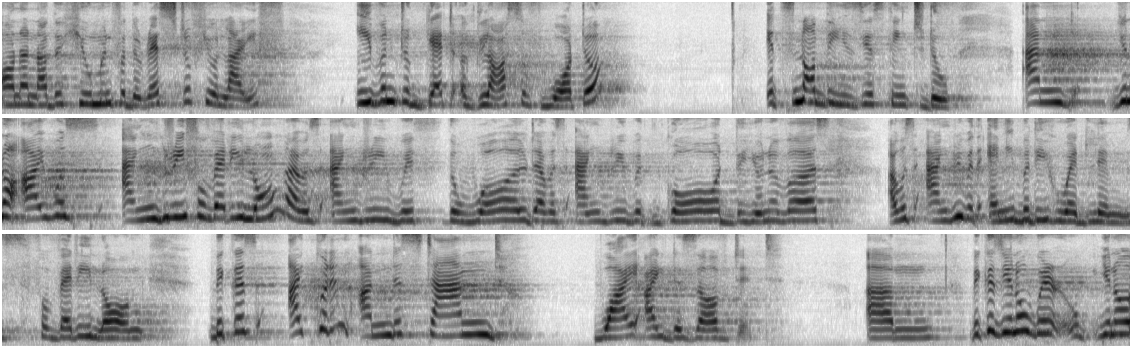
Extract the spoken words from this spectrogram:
on another human for the rest of your life, even to get a glass of water, it's not the easiest thing to do. And, you know, I was angry for very long. I was angry with the world. I was angry with God, the universe. I was angry with anybody who had limbs for very long because I couldn't understand why I deserved it. Um, because, you know, we're, you know,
